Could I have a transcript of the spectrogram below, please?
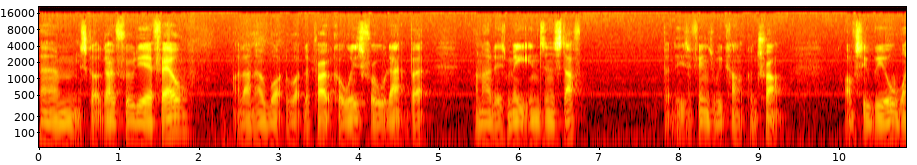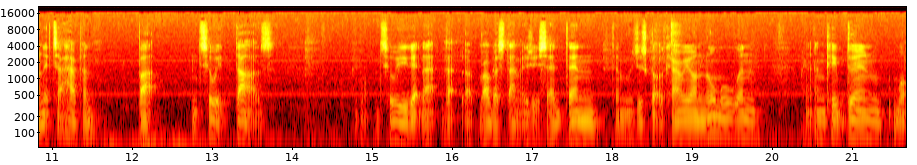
Um, it's got to go through the EFL. I don't know what, what the protocol is for all that, but I know there's meetings and stuff. But these are things we can't control. Obviously, we all want it to happen, but until it does, until you get that, that, that rubber stamp, as you said, then then we've just got to carry on normal and and keep doing what,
